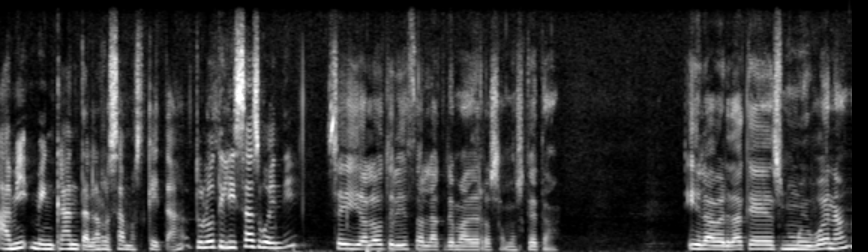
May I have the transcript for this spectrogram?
A mí me encanta la rosa mosqueta. ¿Tú lo utilizas, Wendy? Sí, yo lo utilizo en la crema de rosa mosqueta. Y la verdad que es muy buena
